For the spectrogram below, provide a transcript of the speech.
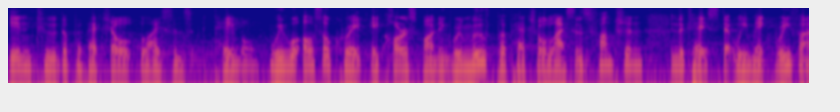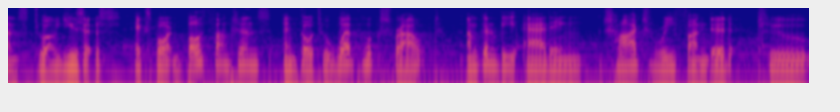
into the perpetual license table. We will also create a corresponding remove perpetual license function in the case that we make refunds to our users. Export both functions and go to webhooks route I'm going to be adding charge refunded to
